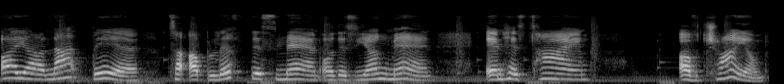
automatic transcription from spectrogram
are y'all not there to uplift this man or this young man in his time of triumph?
